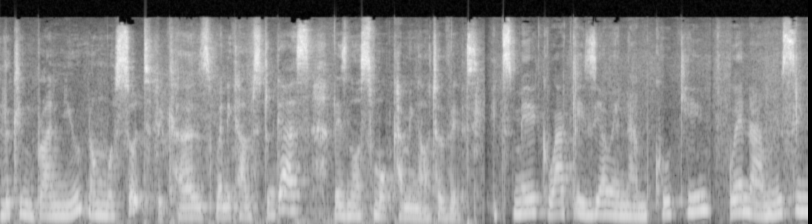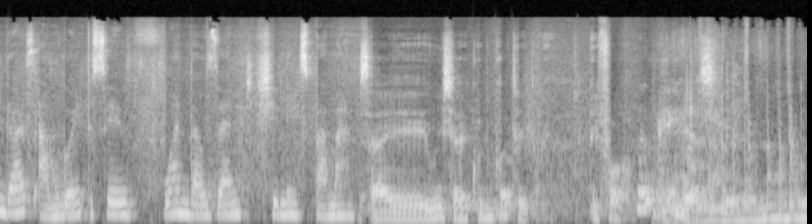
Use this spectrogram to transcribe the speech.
looking brand new, no more soot, because when it comes to gas, there's no smoke coming out of it. It's make work easier when I'm cooking. When I'm using gas, I'm going to save 1,000 shillings per month. I wish I could bought it before. Okay. Yes.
